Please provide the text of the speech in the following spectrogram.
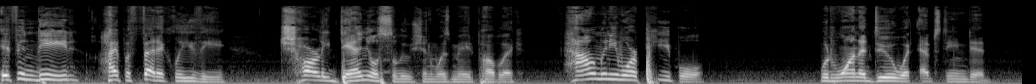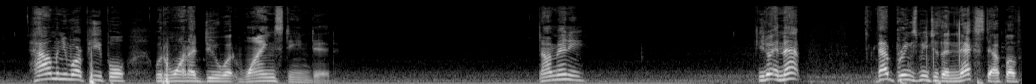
if indeed, hypothetically, the Charlie Daniels solution was made public, how many more people would want to do what Epstein did? How many more people would want to do what Weinstein did? Not many. You know, and that that brings me to the next step of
